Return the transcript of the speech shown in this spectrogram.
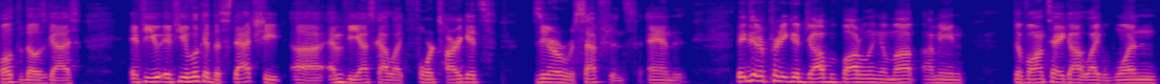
both of those guys. If you if you look at the stat sheet, uh, MVS got like four targets, zero receptions, and they did a pretty good job of bottling him up. I mean, Davante got like one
